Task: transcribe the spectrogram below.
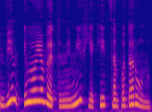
він і уявити не міг, який це подарунок.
